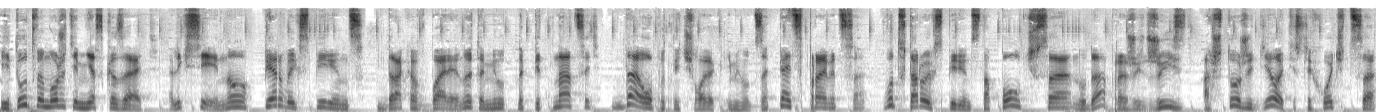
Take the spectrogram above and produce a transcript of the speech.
И тут вы можете мне сказать, Алексей, ну, первый experience драка в баре, ну, это минут на 15. Да, опытный человек и минут за 5 справится. Вот второй experience на полчаса, ну да, прожить жизнь. А что же делать, если хочется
